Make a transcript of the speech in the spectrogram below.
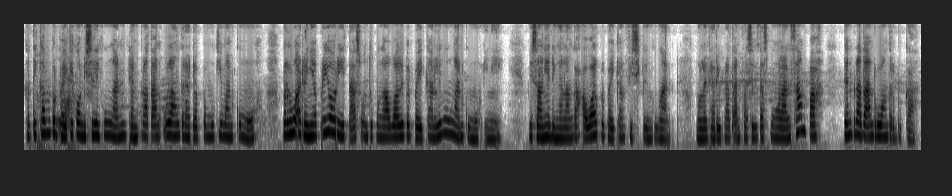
Ketika memperbaiki kondisi lingkungan dan penataan ulang terhadap pemukiman kumuh, perlu adanya prioritas untuk mengawali perbaikan lingkungan kumuh ini. Misalnya dengan langkah awal perbaikan fisik lingkungan, mulai dari penataan fasilitas pengolahan sampah dan penataan ruang terbuka.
